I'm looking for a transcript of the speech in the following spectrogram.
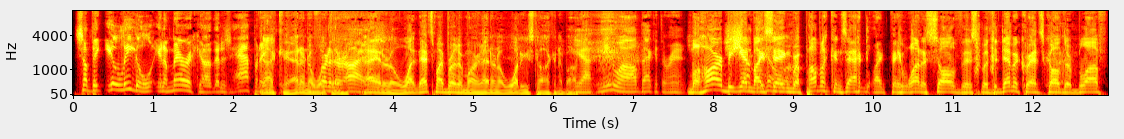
something illegal in America that is happening. Okay, I don't know in what front of the- their eyes. I don't know what. That's my brother Mart. I don't know what he's talking about. Yeah. Meanwhile, back at the ranch. Maher began Shut by saying up. Republicans act like they want to solve this, but the Democrats called their bluff.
